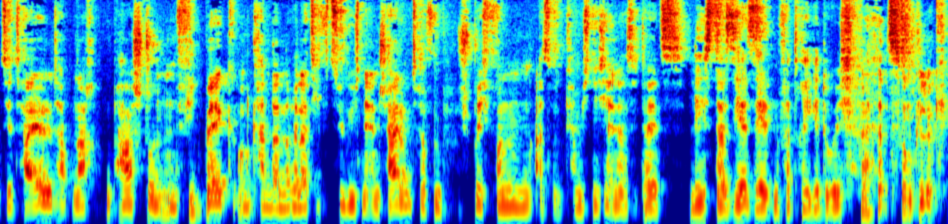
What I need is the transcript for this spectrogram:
kurz geteilt, habe nach ein paar Stunden Feedback und kann dann relativ zügig eine Entscheidung treffen sprich von, also kann mich nicht erinnern, dass ich da jetzt lese da sehr selten Verträge durch, zum Glück.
